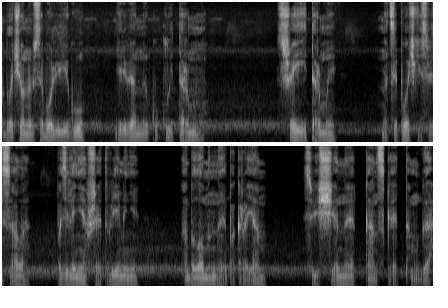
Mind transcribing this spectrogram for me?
облаченную в соболью ягу, деревянную куклу и торму. С шеи и тормы на цепочке свисала позеленевшая от времени, обломанная по краям, священная канская тамга.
